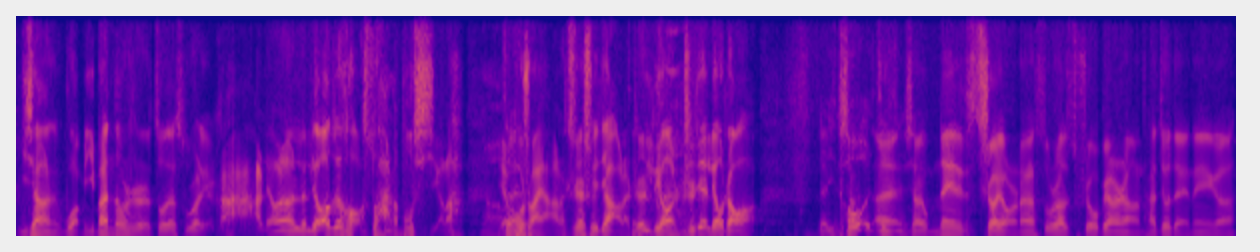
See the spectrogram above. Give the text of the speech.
你像我们一般都是坐在宿舍里，啊聊聊聊聊到最后，算了，不洗了，啊也不刷牙了，直接睡觉了，直接聊直接聊着。对一头小哎，小我们那舍友呢，宿舍舍友边上，他就得那个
